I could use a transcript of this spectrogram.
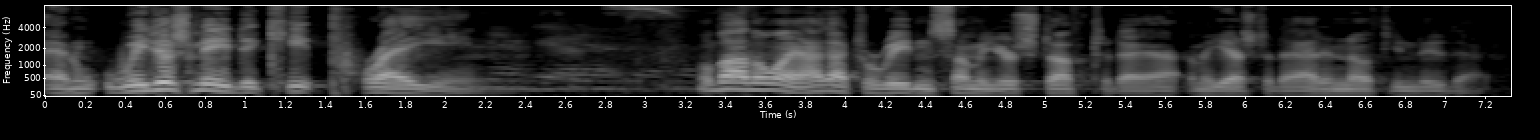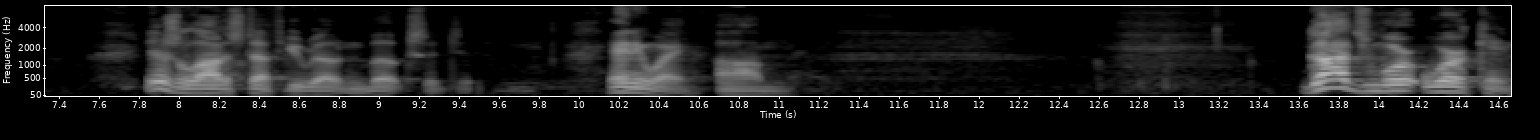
and we just need to keep praying. Well, by the way, I got to reading some of your stuff today. I mean, yesterday. I didn't know if you knew that. There's a lot of stuff you wrote in books. You, anyway, um, God's wor- working,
